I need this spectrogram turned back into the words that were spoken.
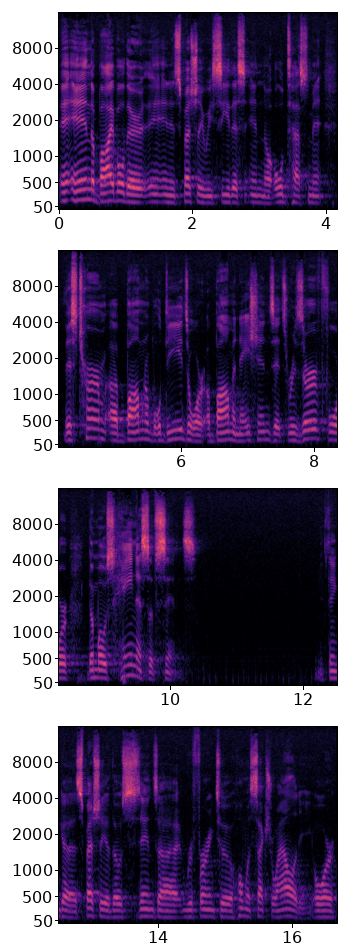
In the Bible, there, and especially we see this in the Old Testament, this term abominable deeds or abominations, it's reserved for the most heinous of sins. You think uh, especially of those sins uh, referring to homosexuality, or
